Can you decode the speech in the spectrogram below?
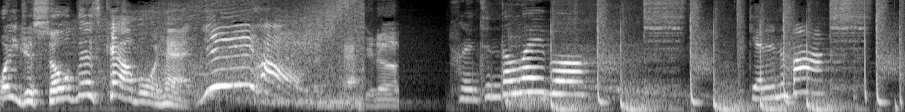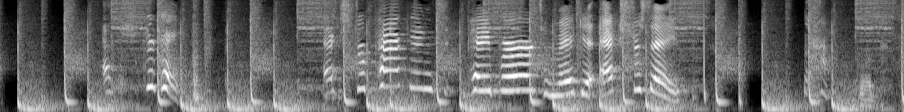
Well, you just sold this cowboy hat. Yeehaw! Let's pack it up. Print in the label. Get in a box. Extra tape. Extra packing paper to make it extra safe. Good.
